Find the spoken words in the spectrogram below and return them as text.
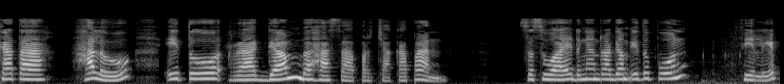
Kata halo itu ragam bahasa percakapan. Sesuai dengan ragam itu pun, Philip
